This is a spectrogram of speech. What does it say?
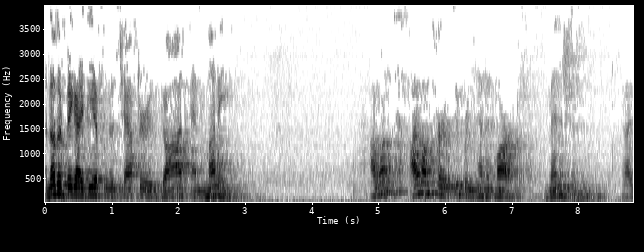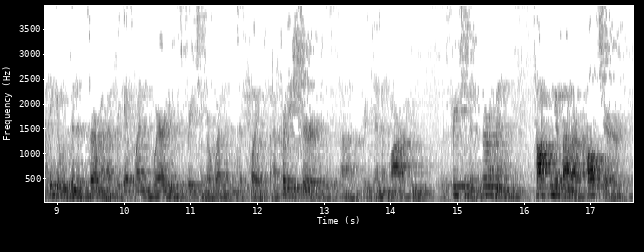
Another big idea from this chapter is God and money. I once, I once heard Superintendent Mark mention, and I think it was in a sermon, I forget when, where he was preaching or when this took place, but I'm pretty sure it was uh, Superintendent Mark who was preaching a sermon talking about our culture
